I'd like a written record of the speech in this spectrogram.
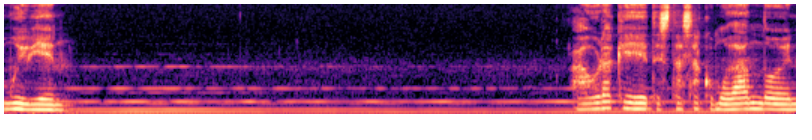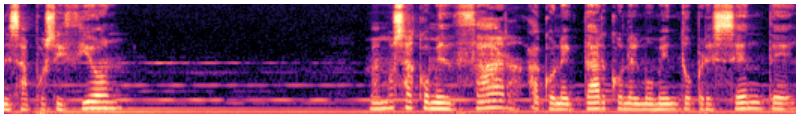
Muy bien. Ahora que te estás acomodando en esa posición, vamos a comenzar a conectar con el momento presente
